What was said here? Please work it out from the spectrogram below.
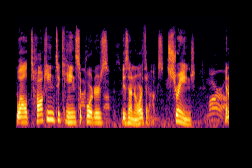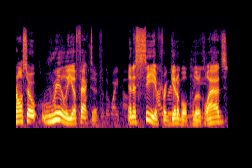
while talking to Cain supporters, is unorthodox, strange, and also really effective. In a sea of forgettable political ads,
